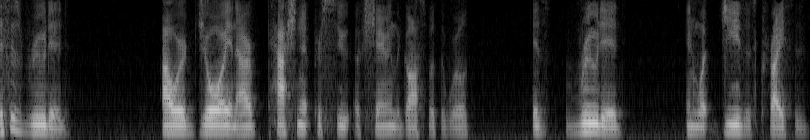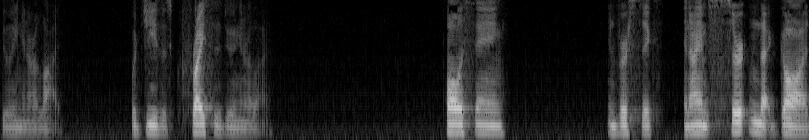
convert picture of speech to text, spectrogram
This is rooted, our joy and our passionate pursuit of sharing the gospel with the world is rooted in what Jesus Christ is doing in our lives. What Jesus Christ is doing in our lives. Paul is saying in verse 6 And I am certain that God,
